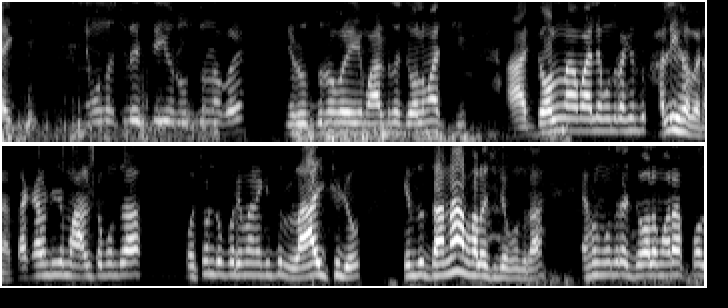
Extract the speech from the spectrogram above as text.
লাগবে। নিয়ে বন্ধুরা চলে এসেছি রুদ্রনগরে রুদ্রনগরে এই মালটাতে জল মারছি। আর জল না মারলে বন্ধুরা কিন্তু খালি হবে না, তার কারণ হচ্ছে মালটা বন্ধুরা প্রচণ্ড পরিমাণে কিন্তু লাল ছিল। কিন্তু দানা ভালো ছিল বন্ধুরা। এখন বন্ধুরা জল মারা ফল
